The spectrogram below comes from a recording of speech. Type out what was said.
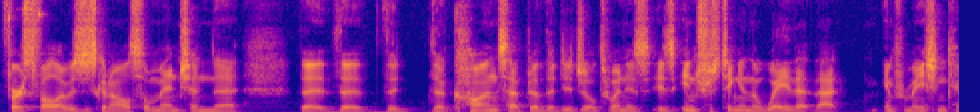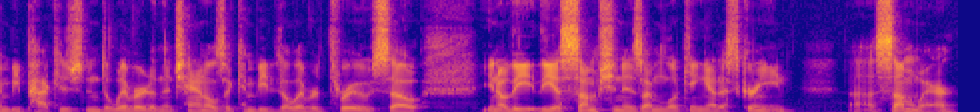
first of all i was just going to also mention the the the the the concept of the digital twin is is interesting in the way that that information can be packaged and delivered and the channels it can be delivered through. So, you know, the the assumption is I'm looking at a screen uh, somewhere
